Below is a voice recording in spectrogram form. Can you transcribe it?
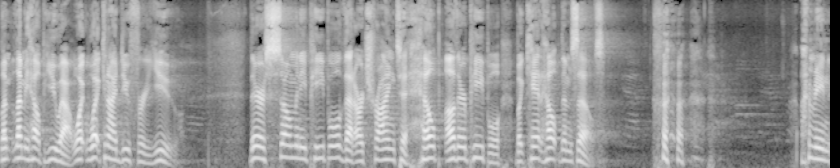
Let, let me help you out. What, what can I do for you? There are so many people that are trying to help other people but can't help themselves. I mean,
